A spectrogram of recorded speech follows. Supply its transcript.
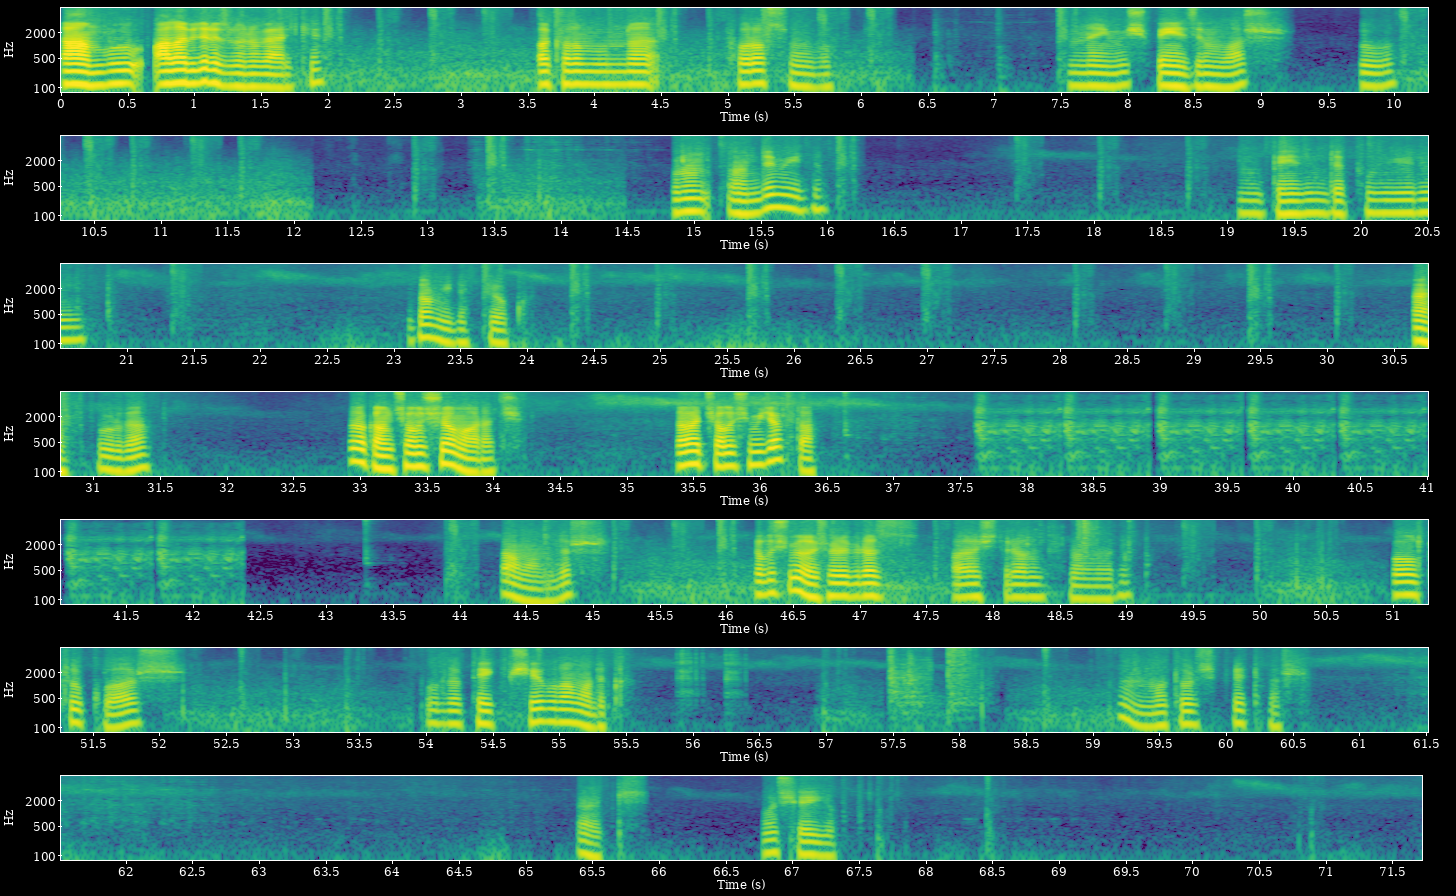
Tamam bu alabiliriz bunu belki. Bakalım bunda Toros mu? Bu Neymiş? Benzin var. Bu. Bunun önde miydi? Benzin depo yeri. Burada mıydı? Yok. Heh, burada. Bakalım çalışıyor mu araç? Daha çalışmayacak da. Tamamdır. Çalışmıyor. Şöyle biraz araştıralım şuraları. Koltuk var. Burada pek bir şey bulamadık. Hmm, motosiklet var. Evet. Ama şey yok.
